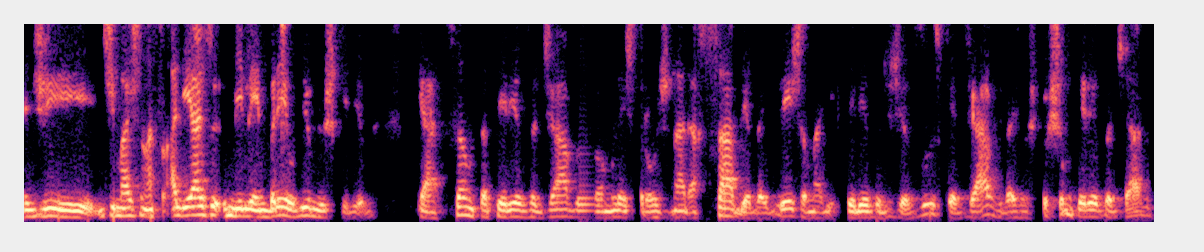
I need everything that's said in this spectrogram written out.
de, de imaginação. Aliás, eu me lembrei, viu, meus queridos, que a Santa Teresa de Ávila, uma mulher extraordinária, sábia da Igreja Maria Teresa de Jesus, que é de Ávila, eu chamo Teresa de Ávila,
